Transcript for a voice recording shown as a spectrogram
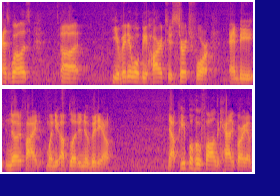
As well as uh, your video will be hard to search for and be notified when you upload a new video. Now people who fall in the category of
